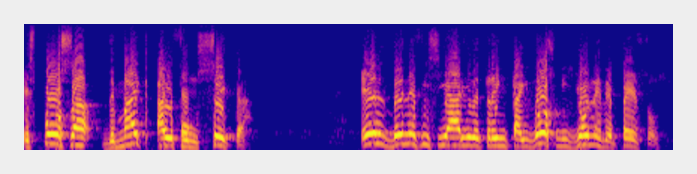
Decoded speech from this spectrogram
esposa de Mike Alfonseca, el beneficiario de 32 millones de pesos,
